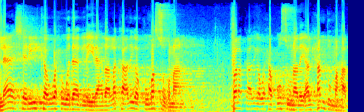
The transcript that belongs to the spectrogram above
laa shariika wax wadaag la yidhaahdaa laka adiga kuma sugnaan falaka adiga waxaa kuu sugnaaday alxamdu mahad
